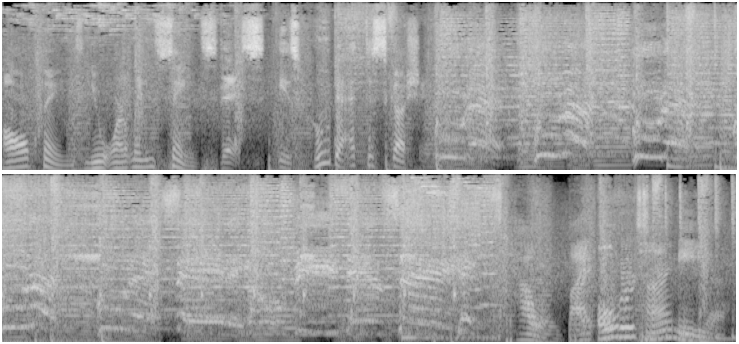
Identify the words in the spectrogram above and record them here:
all things New Orleans Saints. This is Who Dat Discussion. Powered by Overtime Media.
